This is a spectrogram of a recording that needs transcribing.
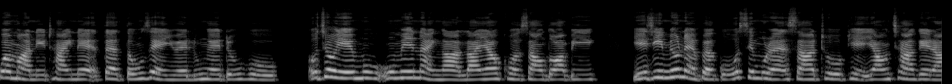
ကွက်မှာနေထိုင်တဲ့အသက်30အရွယ်လူငယ်တူကို အုပ်ချုပ်ရေးမှူးဦးမင်းနိုင်ကလာရောက်ခေါ်ဆောင်သွားပြီးရေကြီးမြို့နယ်ဘက်ကိုစစ်မှုရန်အစားထိုးဖြစ်ရောင်းချခဲ့တာ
